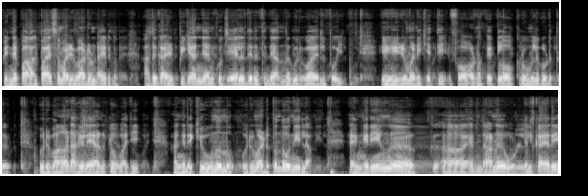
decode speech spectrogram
പിന്നെ പാൽപ്പായസം വഴിപാടുണ്ടായിരുന്നു. അത് കഴിപ്പിക്കാൻ ഞാൻ കുജേല ദിനത്തിന്റെ അന്ന് ഗുരുവായൂരിൽ പോയി. ഏഴു മണിക്കെത്തി. ഫോണൊക്കെ ക്ലോക്ക് റൂമിൽ കൊടുത്ത്. ഒരുപാട് അകലെയാണ് കേട്ടോ വരി. അങ്ങനെ ക്യൂ നിന്നു. ഒരു മടുപ്പം തോന്നിയില്ല. എങ്ങനെയും എന്താണ് ഉള്ളിൽ കയറി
